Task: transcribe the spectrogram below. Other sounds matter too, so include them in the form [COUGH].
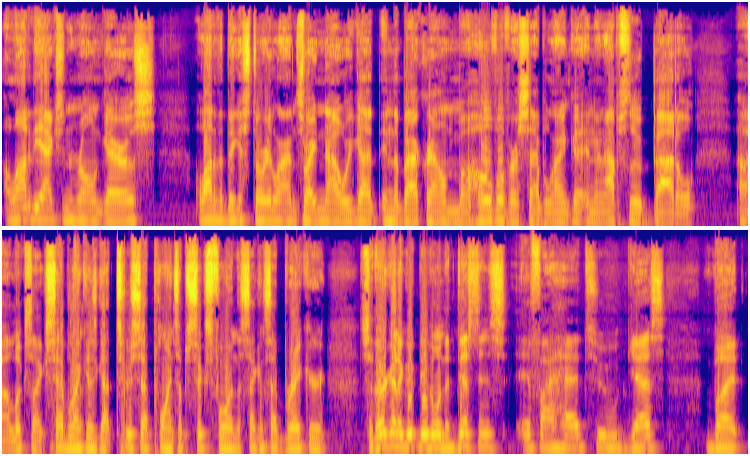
a lot of the action in Roland Garros, a lot of the biggest storylines right now. We got in the background Muchova versus Sabalenka in an absolute battle. Uh, looks like Sabalenka's got two set points up 6 4 in the second set breaker. So they're going to be going the distance if I had to guess. But,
